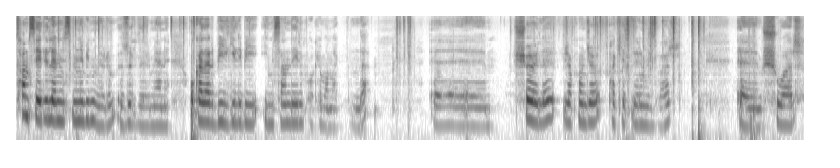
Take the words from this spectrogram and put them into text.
tam serilerin ismini bilmiyorum. Özür dilerim yani. O kadar bilgili bir insan değilim Pokemon hakkında. Eee, şöyle Japonca paketlerimiz var. Eee, şu var.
